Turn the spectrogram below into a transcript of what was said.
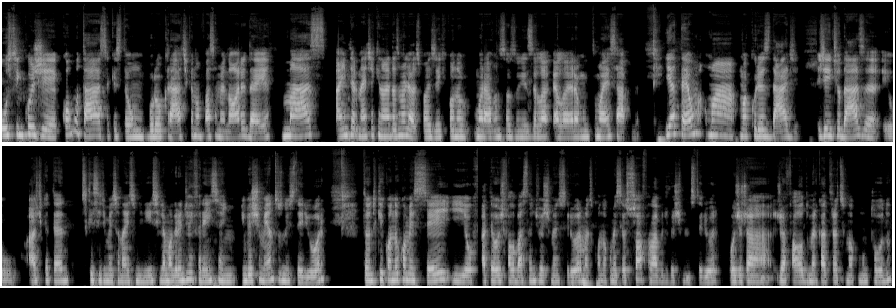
o 5G. Como tá essa questão burocrática, não faço a menor ideia. Mas a internet aqui não é das melhores. Pode dizer que quando eu morava nos Estados Unidos, ela, ela era muito mais rápida. E até uma, uma, uma curiosidade, gente, o DASA, eu acho que até esqueci de mencionar isso no início, ele é uma grande referência em investimentos no exterior. Tanto que quando eu comecei, e eu até hoje falo bastante de investimento exterior, mas quando eu comecei eu só falava de investimento exterior. Hoje eu já, já falo do mercado tradicional como um todo.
